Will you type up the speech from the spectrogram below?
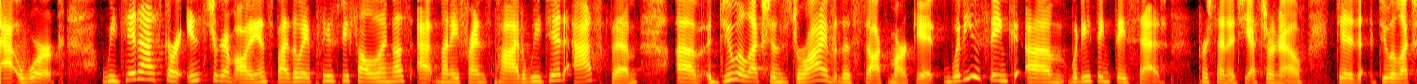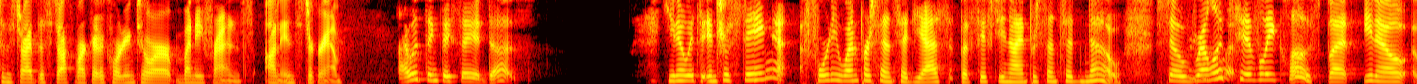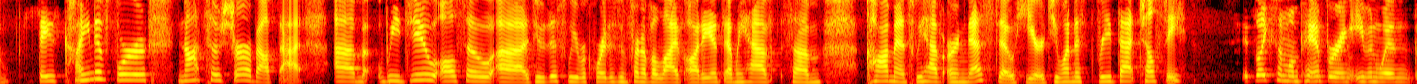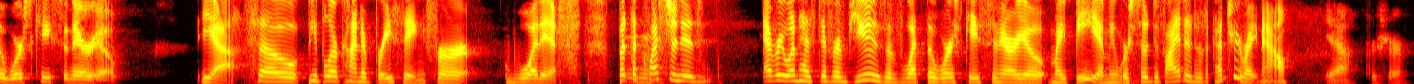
at work. We did ask our Instagram audience, by the way, please be following us at Money Friends Pod. We did ask them, um, do elections drive the stock market? What do you think? Um, what do you think they said? Percentage, yes or no? Did do elections drive the stock market according to our Money Friends on Instagram? I would think they say it does. You know, it's interesting. 41% said yes, but 59% said no. So relatively close, but you know, they kind of were not so sure about that. Um, we do also uh, do this. We record this in front of a live audience, and we have some comments. We have Ernesto here. Do you want to read that, Chelsea? It's like someone pampering even when the worst case scenario. Yeah. So people are kind of bracing for what if. But the mm. question is everyone has different views of what the worst case scenario might be. I mean, we're so divided as a country right now. Yeah, for sure.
